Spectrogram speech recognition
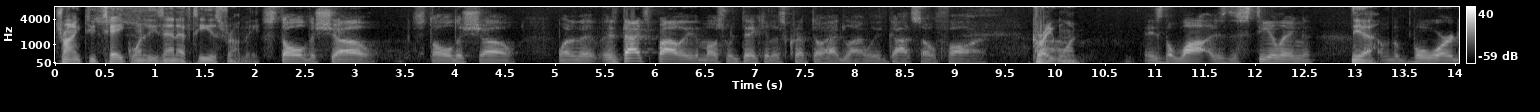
trying to take one of these NFTs from me. Stole the show. Stole the show. One of the that's probably the most ridiculous crypto headline we've got so far. Great one. Is the wa- is the stealing Yeah. of the board.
